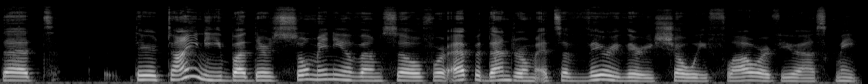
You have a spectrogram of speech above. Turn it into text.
that they're tiny but there's so many of them. So for epidendrum it's a very very showy flower if you ask me.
